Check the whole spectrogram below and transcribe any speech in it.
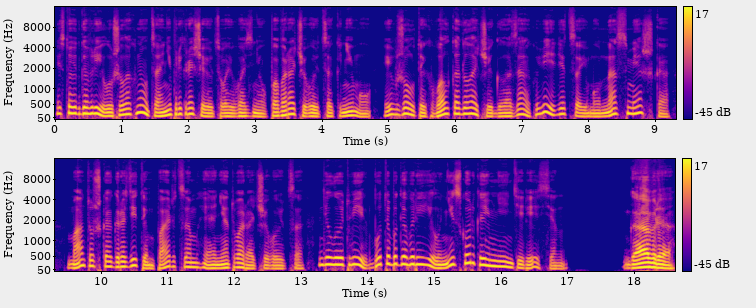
И стоит Гаврилу шелохнуться, они прекращают свою возню, поворачиваются к нему, и в желтых волкодлачьих глазах видится ему насмешка. Матушка грозит им пальцем, и они отворачиваются. Делают вид, будто бы Гавриил нисколько им не интересен. «Гавря!»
